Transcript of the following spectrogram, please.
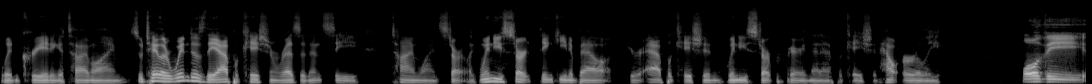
when creating a timeline. So, Taylor, when does the application residency timeline start? Like when do you start thinking about your application? When do you start preparing that application? How early? Well, the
